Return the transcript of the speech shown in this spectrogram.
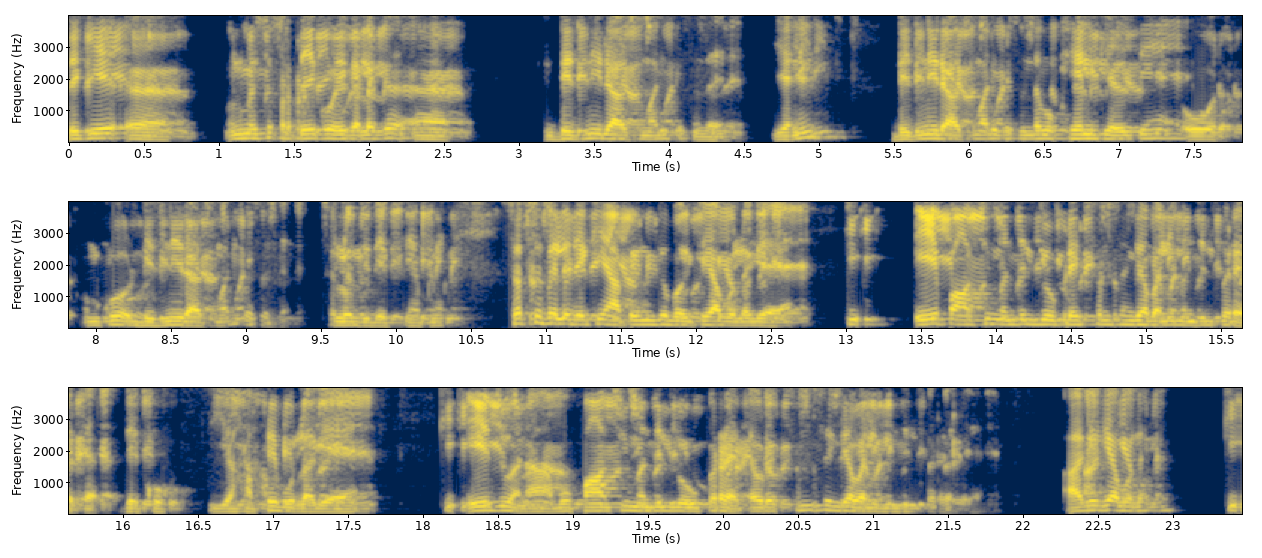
देखिए उनमें से प्रत्येक को एक अलग डिज्नी राजकुमारी पसंद है। यानी डिज्नी राजकुमारी पसंद है वो खेल खेलते हैं और उनको डिज्नी राजकुमारी पसंद है। चलो जी देखते हैं अपने। सबसे पहले देखिए यहाँ पे उनके बोल क्या बोला गया है कि ए पांचवी मंजिल के ऊपर एक सम संख्या वाली मंजिल पर रहता है। देखो यहाँ पे बोला गया है कि ए जो है ना, वो पांचवी मंजिल के ऊपर रहता है और एक सम संख्या वाली मंजिल पर रहता है। आगे क्या बोला कि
